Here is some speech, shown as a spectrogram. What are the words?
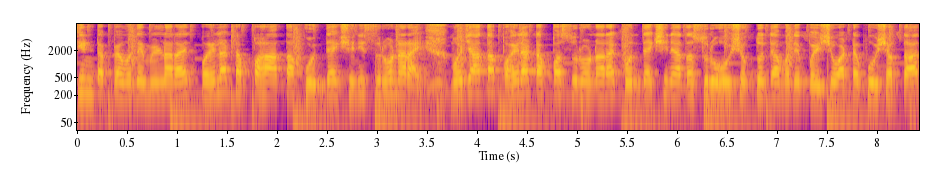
तीन टप्प्यामध्ये मिळणार आहेत. पहिला टप्पा हा आता कोणत्या क्षणी सुरू होणार आहे. म्हणजे आता पहिला टप्पा सुरू होणार आहे. कोणत्या क्षणी आता सुरू होऊ शकतो. त्यामध्ये पैसे वाटप होऊ शकतात.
